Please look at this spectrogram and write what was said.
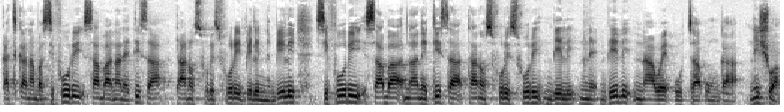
katika namba 7895242 7895242 nawe utaunganishwa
